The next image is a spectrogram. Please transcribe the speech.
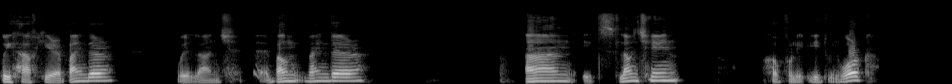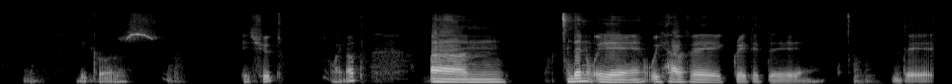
we have here a binder. We launch a binder and it's launching. Hopefully it will work because it should. Why not? And then we, we have uh, created the, the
